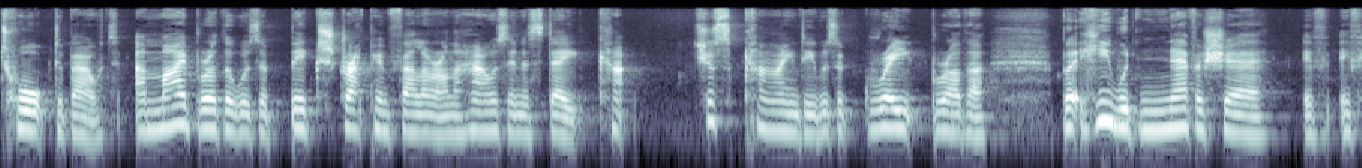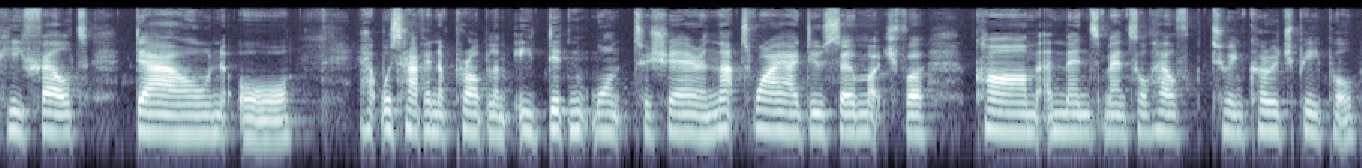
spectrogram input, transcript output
talked about. And my brother was a big strapping fella on a housing estate, just kind. He was a great brother, but he would never share if, if he felt down or was having a problem. He didn't want to share. And that's why I do so much for Calm and men's mental health to encourage people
